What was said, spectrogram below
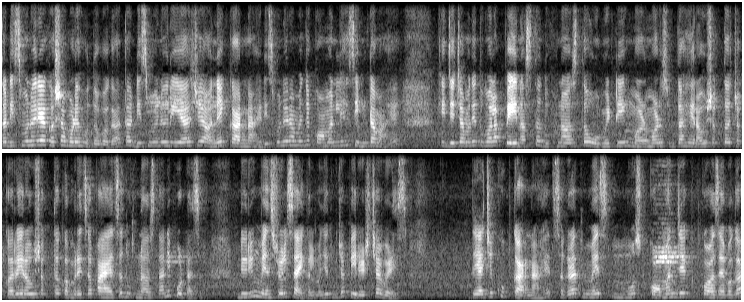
तर डिस्मोनेरिया कशामुळे होतो बघा? तर डिस्मोनेरियाचे अनेक कारणं आहे. डिस्मोनेरिया म्हणजे कॉमनली हे सिमटम आहे की ज्याच्यामध्ये तुम्हाला पेन असतं दुखणं असतं वॉमिटिंग मळमळसुद्धा हे राहू शकतं चक्करही राहू शकतं कमरेचं पायाचं दुखणं असतं आणि पोटाचं. ड्युरिंग मेन्स्ट्रुअल सायकल म्हणजे तुमच्या पिरियड्सच्या वेळेस. तर याचे खूप कारणं आहेत. सगळ्यात मेस मोस्ट कॉमन जे कॉज आहे बघा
